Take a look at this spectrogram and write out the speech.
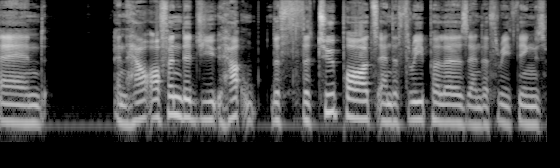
and and how often did you how the the two parts and the three pillars and the three things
